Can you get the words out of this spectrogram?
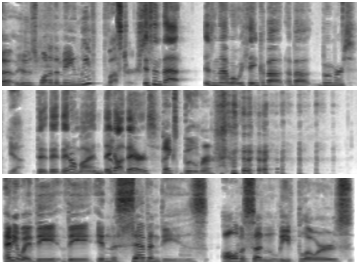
uh, who's one of the main leaf busters. Isn't that isn't that what we think about about boomers? yeah. They they, they don't mind. They got theirs. Thanks, Boomer. anyway, the the in the seventies, all of a sudden, leaf blowers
